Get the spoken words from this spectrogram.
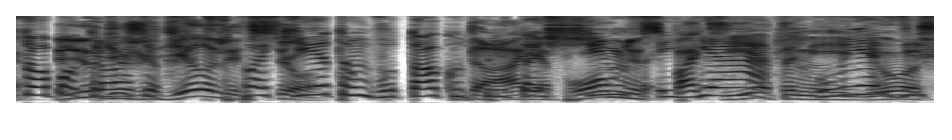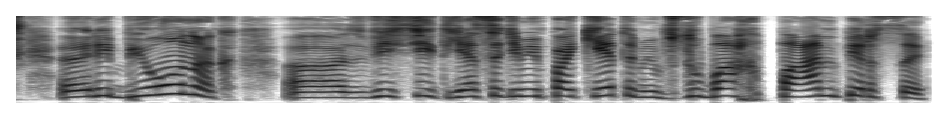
часа люди же потратил. делали С пакетом вот так вот Да, я притащил. помню, с Я- пакетами У меня идёшь. здесь э, ребенок э, висит. Я с этими пакетами, в зубах памперсы,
